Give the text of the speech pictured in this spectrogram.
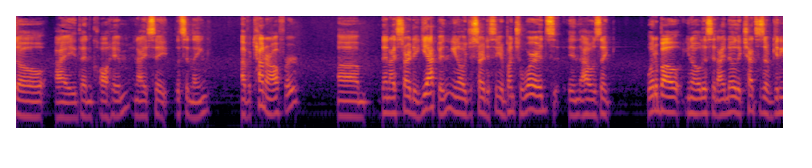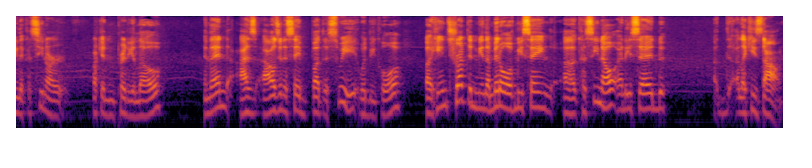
So I then call him and I say, listen, Ling, I have a counter offer. um, then I started yapping, you know, just started saying a bunch of words, and I was like, "What about you know? Listen, I know the chances of getting the casino are fucking pretty low." And then as I was gonna say, but the suite would be cool, but he interrupted me in the middle of me saying uh, casino, and he said, uh, like he's down.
